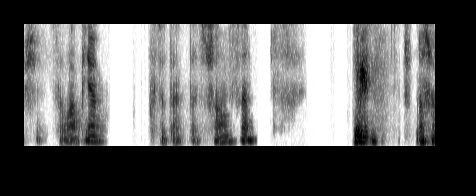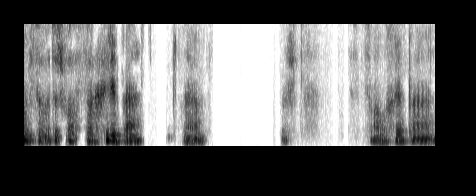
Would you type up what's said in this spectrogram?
się załapie. Chcę tak dać szansę. Przepraszam widzowie też was za chrypę. Też mam chrypę,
